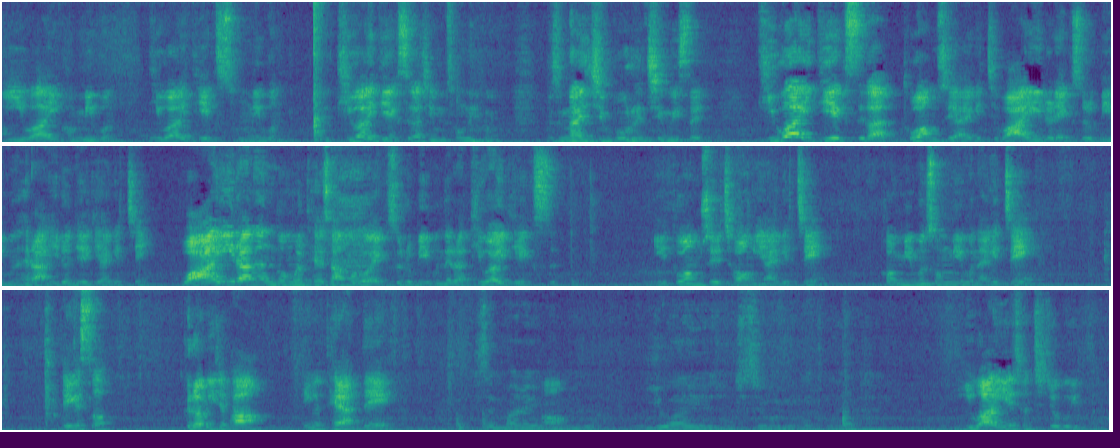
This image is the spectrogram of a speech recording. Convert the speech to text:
2y 건미분. dy dx 속미분. 그 dy dx가 지금 속미분. 무슨 말인지 모르는 친구 있어요. dy dx가 도함수야. 알겠지? y를 x로 미분해라. 이런 얘기 알겠지? y라는 놈을 대상으로 x로 미분해라. dy dx. 이 도함수의 정의 알겠지? 건미분 속미분 알겠지? 되겠어? 그럼 이제 봐. 이거 돼 안 돼? 쌤 만약에 어. EY의 전체적으로 나타내는 2y의 전체제곱이 뭐야?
